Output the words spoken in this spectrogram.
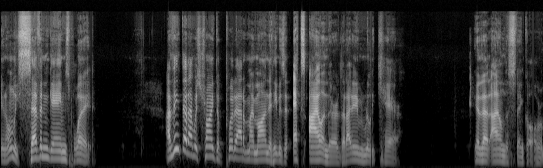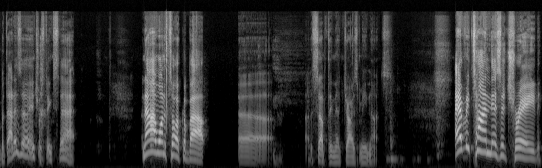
in only seven games played. I think that I was trying to put out of my mind that he was an ex Islander that I didn't even really care. Yeah, that Islander stink all over, but that is an interesting stat. Now I want to talk about uh, something that drives me nuts. Every time there's a trade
